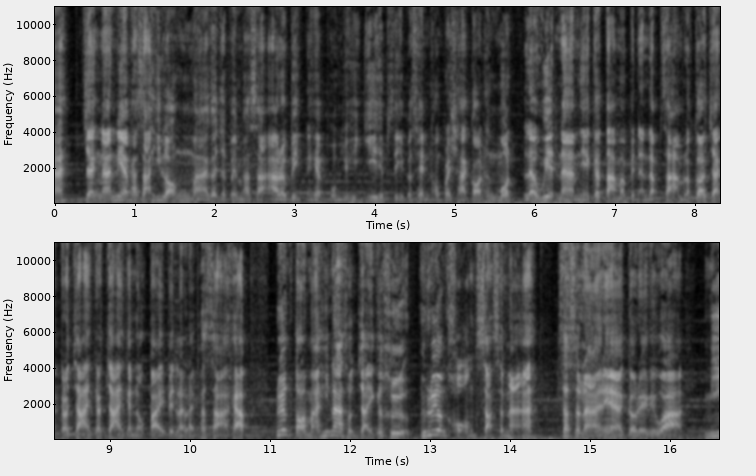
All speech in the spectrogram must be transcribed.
นะ จากนั้นเนี่ยภาษาที่รองลงมาก็จะเป็นภาษาอาหรับิกนะครับผมอยู่ที่ 24%ของประชากรทั้งหมด แล้วเวียดนามเนี่ยก็ตามมาเป็นอันดับ 3 แล้วก็จะกระจายกระจายกันออกไปเป็นหลาย ๆ ภาษาครับ เรื่องต่อมาที่น่าสนใจก็คือ เรื่องของศาสนา ศาสนาเนี่ยก็เรียกได้ว่า มี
